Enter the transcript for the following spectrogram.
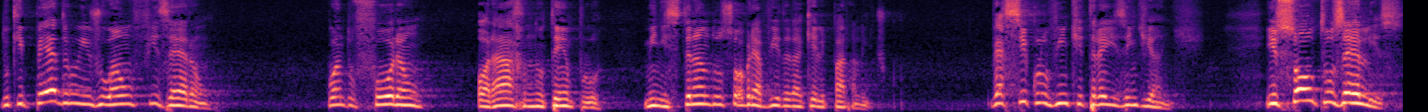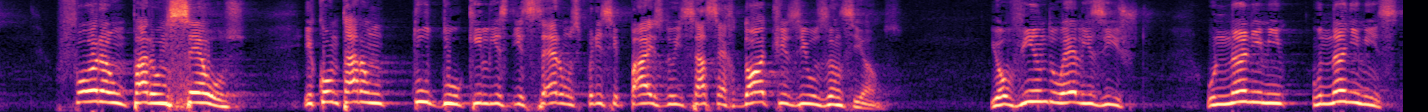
do que Pedro e João fizeram quando foram orar no templo, ministrando sobre a vida daquele paralítico. Versículo 23 em diante. E soltos eles, foram para os seus e contaram tudo o que lhes disseram os principais dos sacerdotes e os anciãos. E ouvindo eles isto, unânime, unânimes,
